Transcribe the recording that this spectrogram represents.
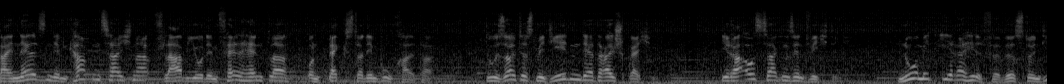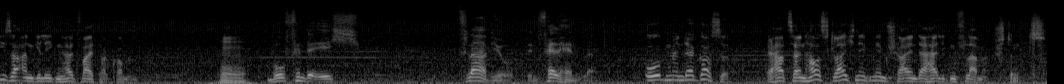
Bei Nelson dem Kartenzeichner, Flavio dem Fellhändler und Baxter dem Buchhalter. Du solltest mit jedem der drei sprechen. Ihre Aussagen sind wichtig. Nur mit ihrer Hilfe wirst du in dieser Angelegenheit weiterkommen. Hm. Wo finde ich Flavio, den Fellhändler? Oben in der Gosse. Er hat sein Haus gleich neben dem Schrein der Heiligen Flamme. Stimmt.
